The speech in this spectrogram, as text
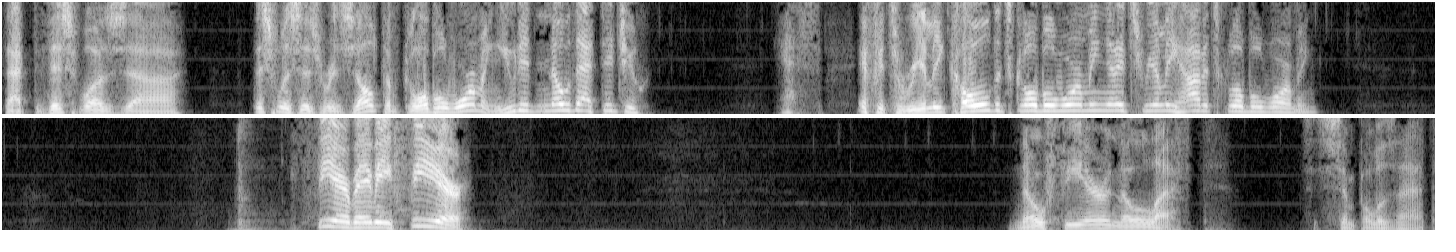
That this was uh, this was as a result of global warming. You didn't know that, did you? Yes. If it's really cold, it's global warming, and it's really hot, it's global warming. Fear, baby, fear. No fear, no left. It's as simple as that.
